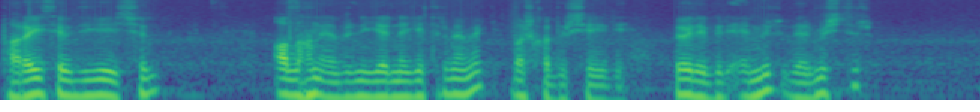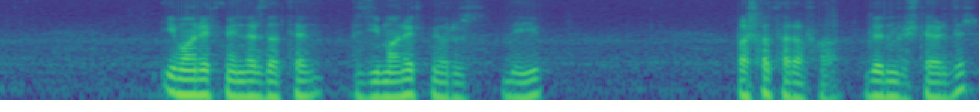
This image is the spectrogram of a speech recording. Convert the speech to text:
parayı sevdiği için Allah'ın emrini yerine getirmemek başka bir şeydi. Böyle bir emir vermiştir. İman etmeyenler zaten biz iman etmiyoruz deyip başka tarafa dönmüşlerdir.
